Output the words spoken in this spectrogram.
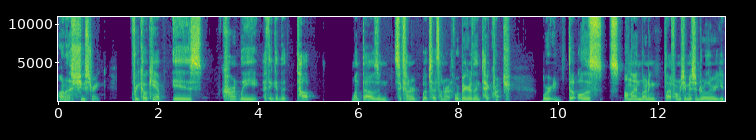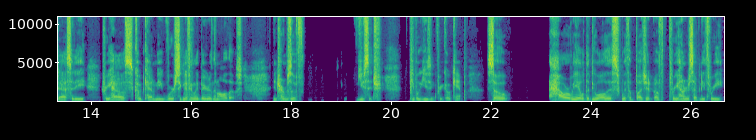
on a shoestring. FreeCodeCamp is currently, I think, in the top 1,600 websites on earth. We're bigger than TechCrunch. We're the, all those online learning platforms you mentioned earlier, Udacity, Treehouse, Codecademy, we're significantly bigger than all of those in terms of usage, people using Free Code Camp. So how are we able to do all this with a budget of $373,000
